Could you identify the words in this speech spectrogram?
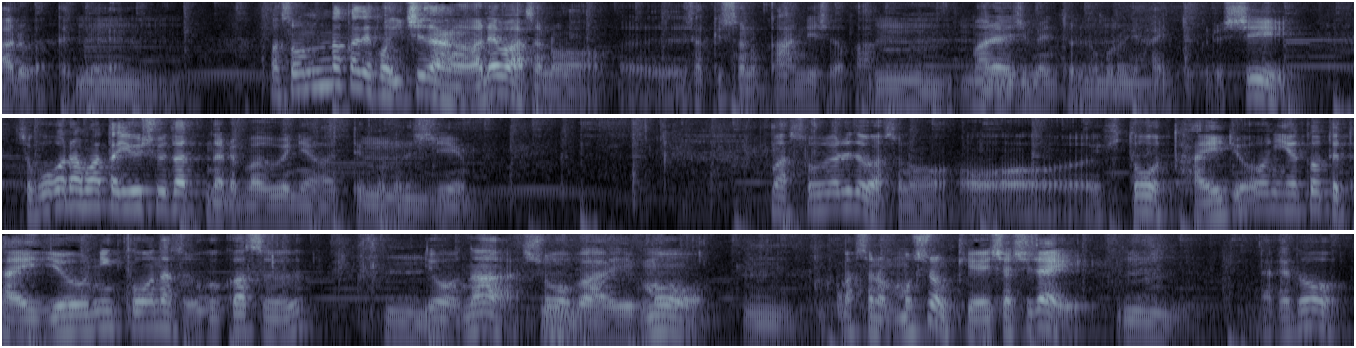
あるわけで、うん。まあ、その中でこの一段上がればそのえーさっきその管理者とかん。マネジメントのところに入ってくるし、そこからまた優秀だってなれば上に上がってくるし、まあ、そういうわけではそのお人を大量に雇って大量にこうなんつう動かすような商売も、まあ、そのもちろん経営者次第うん。だけど、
